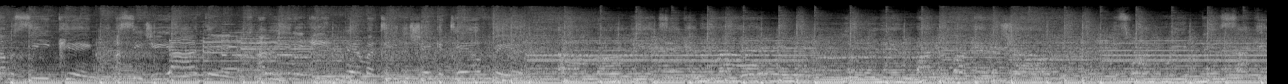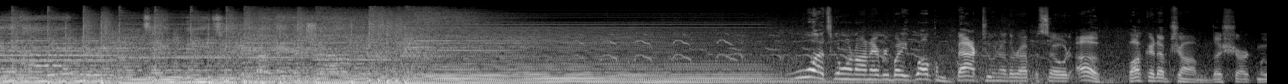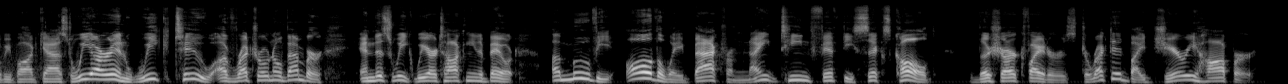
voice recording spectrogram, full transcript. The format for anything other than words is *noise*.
I'm a sea king, a CGI thing. I'm here to eat and bare my teeth and shake a tail going on, everybody? Welcome back to another episode of Bucket of Chum, the Shark Movie Podcast. We are in week two of Retro November, and this week we are talking about a movie all the way back from 1956 called The Shark Fighters, directed by Jerry Hopper.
